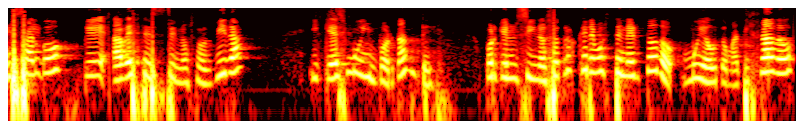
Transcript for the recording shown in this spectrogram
es algo que a veces se nos olvida y que es muy importante. Porque si nosotros queremos tener todo muy automatizado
